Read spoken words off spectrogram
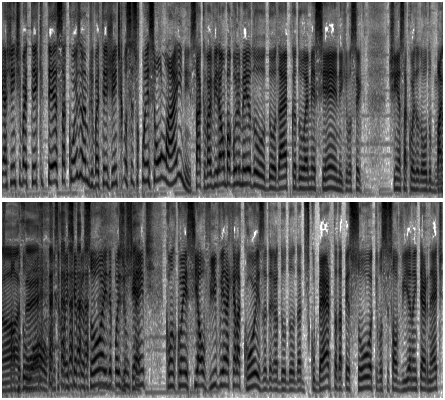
é, a gente vai ter que ter essa coisa mesmo. Vai ter gente que você só conheceu online, saca? Vai virar um bagulho meio do, do- da época do MSN, que você tinha essa coisa do, do bate-papo do é. UOL. Você conhecia a pessoa e depois de um chat. tempo con- conhecia ao vivo e era aquela coisa da, do- da descoberta da pessoa que você só via na internet,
